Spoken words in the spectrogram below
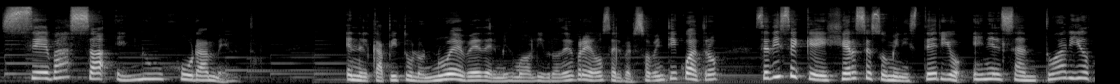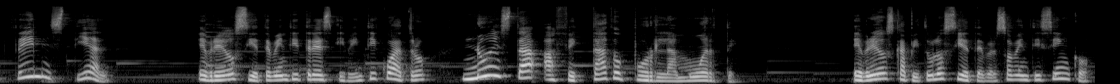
se basa en un juramento. En el capítulo 9 del mismo libro de Hebreos, el verso 24, se dice que ejerce su ministerio en el santuario celestial. Hebreos 7, 23 y 24 no está afectado por la muerte. Hebreos capítulo 7, verso 25,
